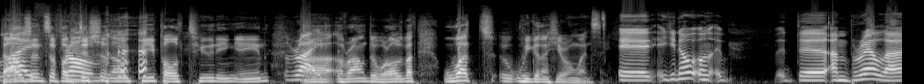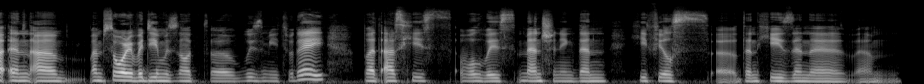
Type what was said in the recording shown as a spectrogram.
Thousands of from- additional people tuning in Right. uh, around the world. But what uh, we going to hear on Wednesday? Uh, you know, on, the umbrella, and um, I'm sorry, Vadim is not uh, with me today, but as he's always mentioning, then he feels, uh, then he's in a um,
